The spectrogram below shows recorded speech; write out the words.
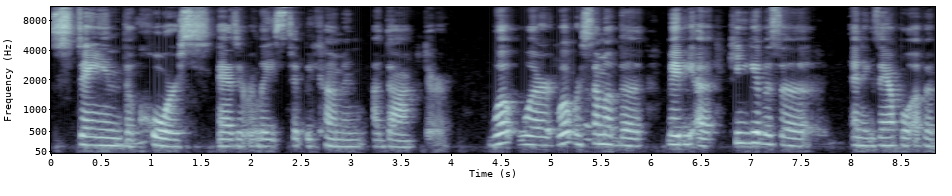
staying the course as it relates to becoming a doctor? What were what were some of the maybe a can you give us a an example of a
